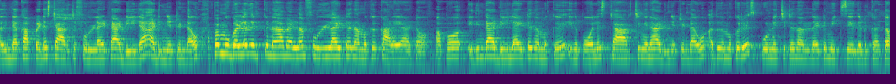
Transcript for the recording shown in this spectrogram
അതിന്റെ കപ്പയുടെ സ്റ്റാർച്ച് ഫുള്ളായിട്ട് അടിയിൽ അടിഞ്ഞിട്ടുണ്ടാവും. അപ്പം മുകളിൽ നിൽക്കുന്ന ആ വെള്ളം ഫുള്ളായിട്ട് നമുക്ക് കളയാം കേട്ടോ. അപ്പോൾ ഇതിന്റെ അടിയിലായിട്ട് നമുക്ക് ഇതുപോലെ സ്റ്റാർച്ച് ഇങ്ങനെ അടിഞ്ഞിട്ടുണ്ടാവും. അത് നമുക്കൊരു സ്പൂൺ വെച്ചിട്ട് നന്നായിട്ട് മിക്സ് ചെയ്തെടുക്കാം കേട്ടോ.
